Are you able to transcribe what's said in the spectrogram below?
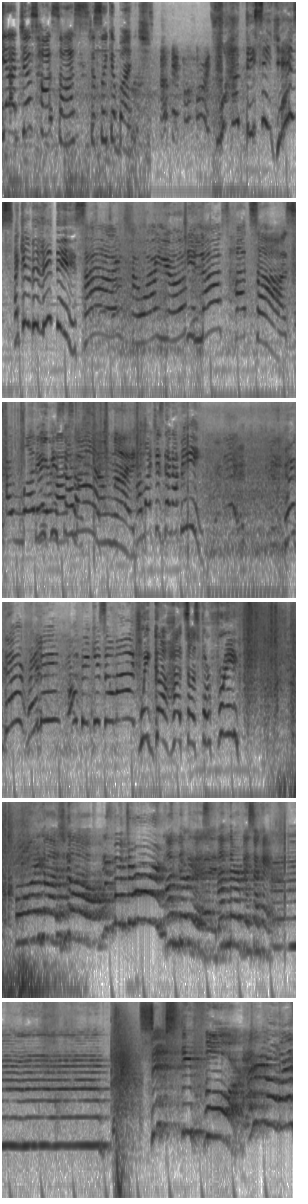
Yeah, just hot sauce. Just like a bunch. Okay, go for it. What? They say yes? I can't believe this. Hi, how are you? She loves hot sauce. I love Thank your you hot so sauce much. so much. How much we're good, really? Oh, thank you so much. We got hot sauce for free. Oh my gosh, no. It's my turn. I'm nervous. Good. I'm nervous. Okay. Mm, 64. I don't know what I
